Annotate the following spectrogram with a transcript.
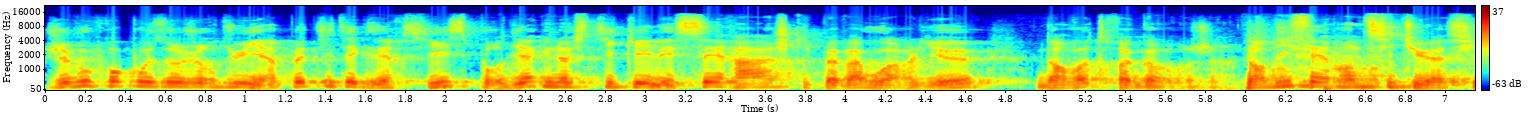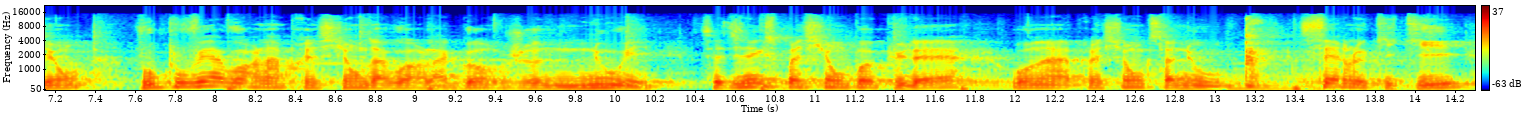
Je vous propose aujourd'hui un petit exercice pour diagnostiquer les serrages qui peuvent avoir lieu dans votre gorge. Dans différentes situations, vous pouvez avoir l'impression d'avoir la gorge nouée. C'est une expression populaire où on a l'impression que ça nous serre le kiki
